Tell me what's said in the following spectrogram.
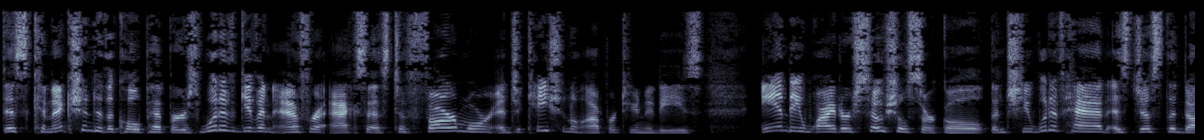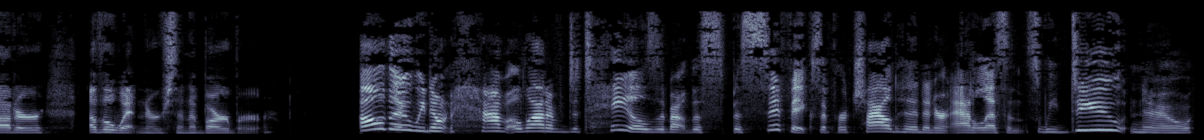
This connection to the Culpepers would have given Aphra access to far more educational opportunities and a wider social circle than she would have had as just the daughter of a wet nurse and a barber. Although we don't have a lot of details about the specifics of her childhood and her adolescence, we do know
